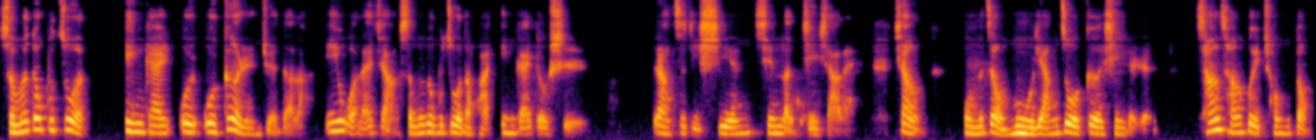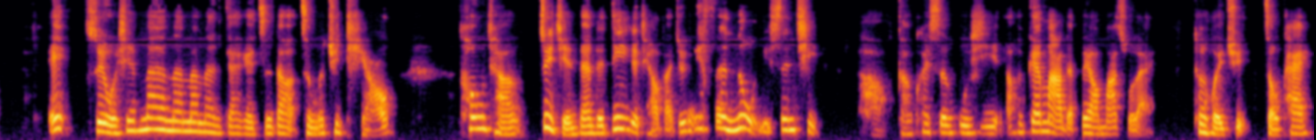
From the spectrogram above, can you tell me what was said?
什么都不做，应该我我个人觉得啦，以我来讲，什么都不做的话，应该都是让自己先先冷静下来。像我们这种母羊座个性的人，常常会冲动。哎，所以我先慢慢慢慢大概知道怎么去调。通常最简单的第一个调法就是你愤怒、你生气，好，赶快深呼吸，然后该骂的不要骂出来，吞回去，走开，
